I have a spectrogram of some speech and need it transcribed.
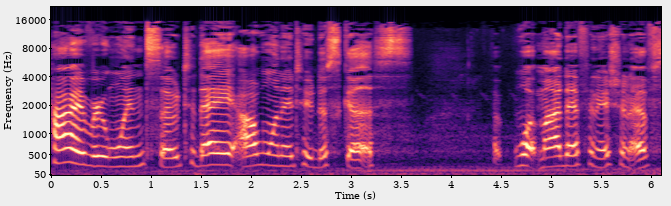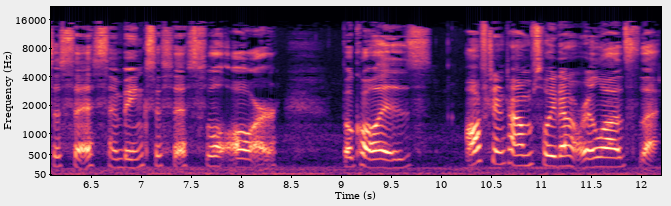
Hi, everyone. So, today I wanted to discuss what my definition of success and being successful are because oftentimes we don't realize that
